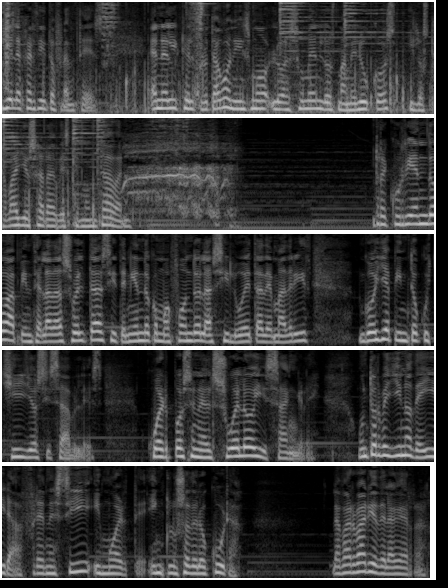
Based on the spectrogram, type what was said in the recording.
y el ejército francés, en el que el protagonismo lo asumen los mamelucos y los caballos árabes que montaban. Recurriendo a pinceladas sueltas y teniendo como fondo la silueta de Madrid, Goya pintó cuchillos y sables cuerpos en el suelo y sangre, un torbellino de ira, frenesí y muerte, incluso de locura, la barbarie de la guerra.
